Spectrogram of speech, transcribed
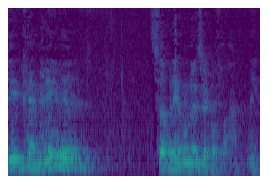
det kan man ikke vil. Så bliver hun nødt til at gå fra ham. Ikke?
